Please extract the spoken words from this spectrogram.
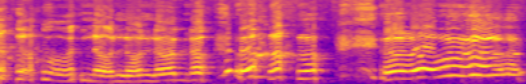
Oh, no, no, no, no. Oh,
